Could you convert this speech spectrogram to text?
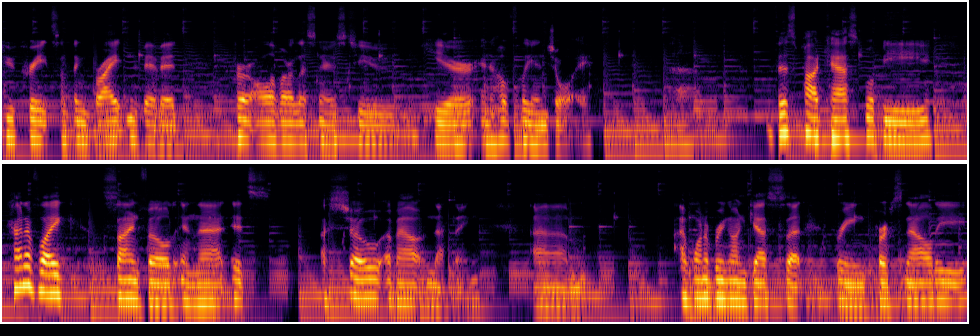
to create something bright and vivid for all of our listeners to hear and hopefully enjoy. Um, this podcast will be kind of like Seinfeld in that it's a show about nothing. Um, I want to bring on guests that bring personality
